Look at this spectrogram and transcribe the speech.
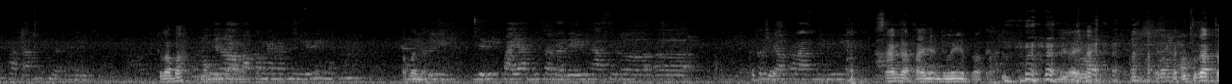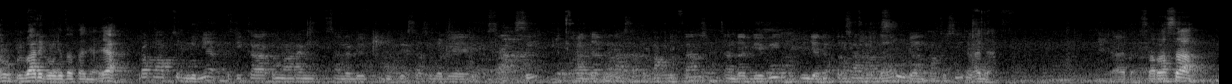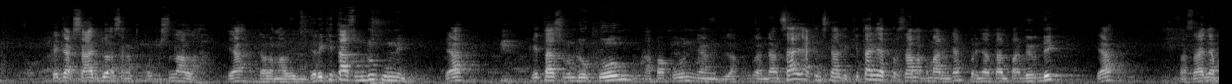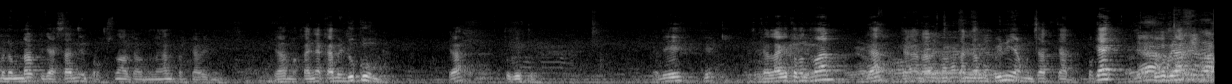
Kenapa? Nominal apartemennya sendiri mungkin Apanya? dibeli. Jadi payah bisa ada dari hasil eh, kerja keras di dunia. Saya nggak tanya nilainya berapa. Nilainya. itu kan terlalu pribadi kalau kita tanya. Ya, Prof maaf sebelumnya ketika kemarin Sandra Dewi diperiksa sebagai saksi ada rasa ketakutan Sandra Dewi menjadi tersangka baru dalam kasus ini. nggak ada. Nggak ada. Saya rasa kejaksaan juga sangat profesional lah ya dalam hal ini. Jadi kita harus mendukung nih, ya. Kita harus mendukung apa pun yang dilakukan dan saya yakin sekali kita lihat bersama kemarin kan pernyataan Pak Dirdik ya Masanya benar-benar kejaksaan ini profesional dalam menangani perkara ini. Ya, makanya kami dukung. Ya, untuk itu. Jadi sekali lagi teman-teman, ya jangan ada ciptakan opini yang menyesatkan. Oke? Cukup ya.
